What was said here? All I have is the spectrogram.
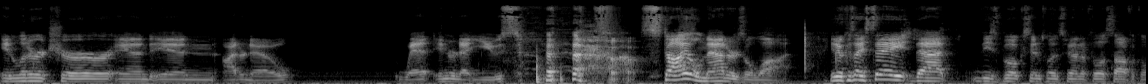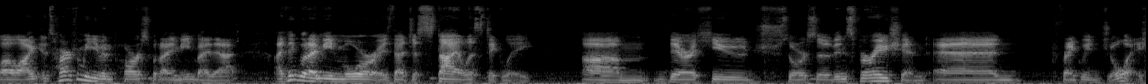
in literature and in I don't know wet internet use, style matters a lot. You know, because I say that these books influence me on a philosophical level. I, it's hard for me to even parse what I mean by that. I think what I mean more is that just stylistically, um, they're a huge source of inspiration and, frankly, joy.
